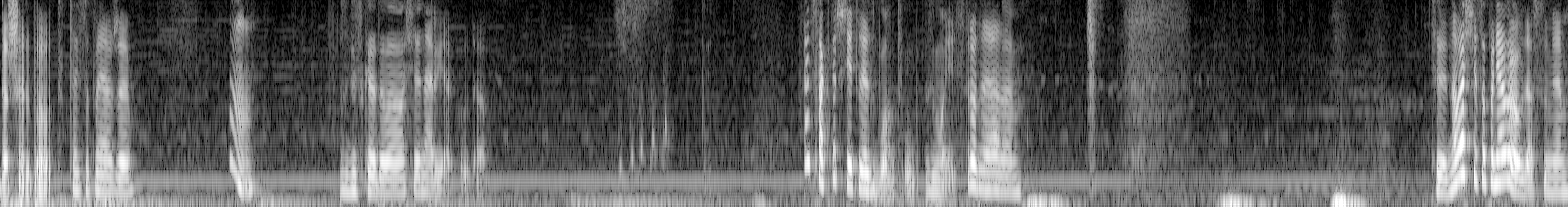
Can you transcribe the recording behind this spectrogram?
doszedł, bo tutaj zapomniałem, że hmm, zdyskredowała się energia, kurwa. Więc faktycznie tu jest błąd z mojej strony, ale... Ty, no właśnie zapomniałem Roada w sumie.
